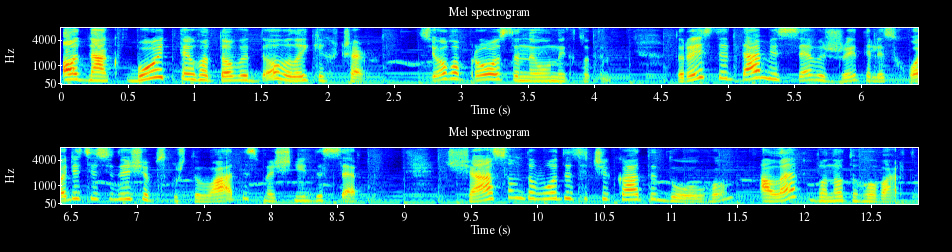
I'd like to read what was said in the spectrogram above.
Однак будьте готові до великих черг. Цього просто не уникнути. Туристи та місцеві жителі сходяться сюди, щоб скуштувати смачні десерти. Часом доводиться чекати довго, але воно того варто.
